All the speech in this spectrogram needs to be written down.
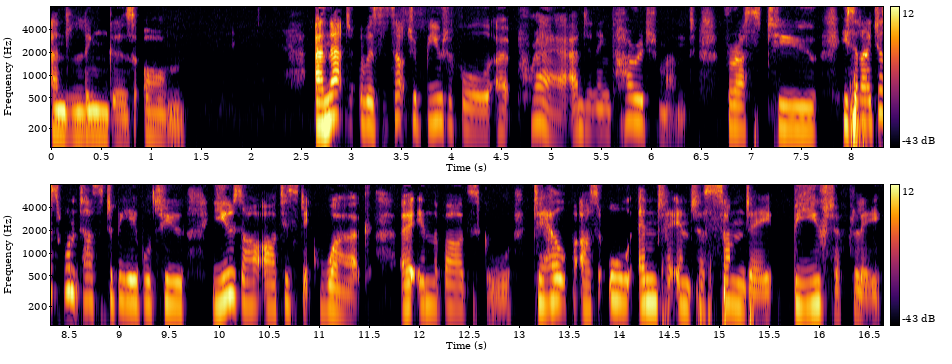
and lingers on. And that was such a beautiful uh, prayer and an encouragement for us to. He said, I just want us to be able to use our artistic work uh, in the Bard School to help us all enter into Sunday beautifully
